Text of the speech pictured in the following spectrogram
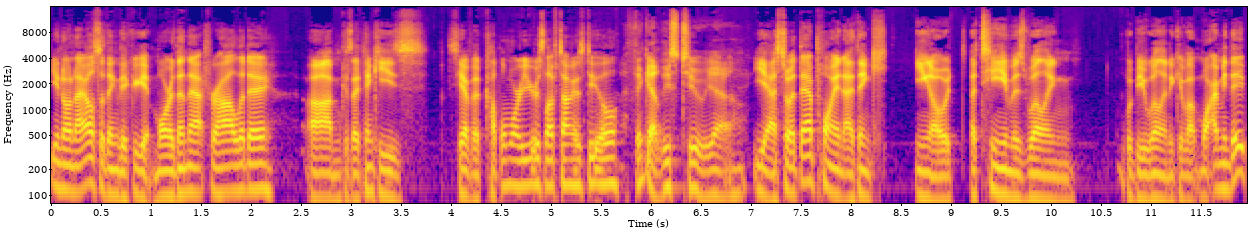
you know, and I also think they could get more than that for Holiday because I think he's does he have a couple more years left on his deal? I think at least two. Yeah. Yeah. So at that point, I think you know a team is willing would be willing to give up more. I mean, they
